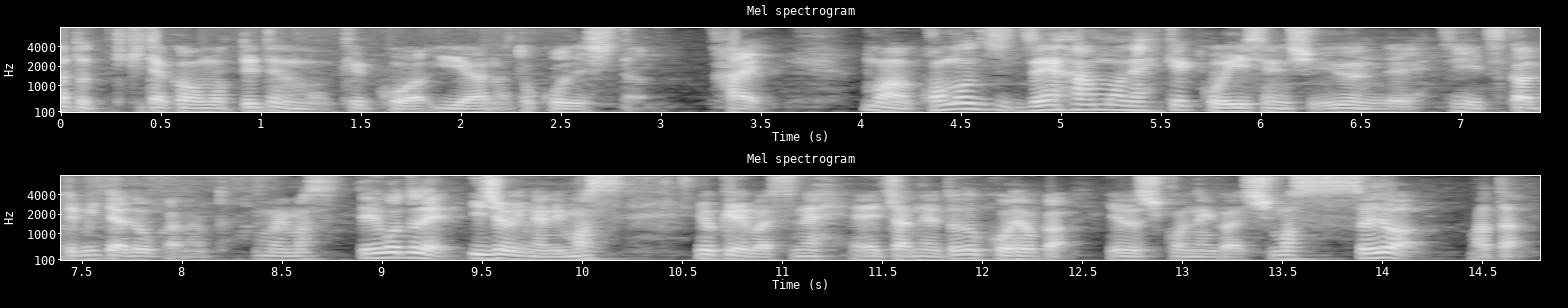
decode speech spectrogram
あと、北川を持ってっていうのも結構嫌なとこでした。はい。まあ、この前半もね、結構いい選手いるんで、ぜひ使ってみてはどうかなと思います。ということで、以上になります。よければですね、チャンネル登録、高評価よろしくお願いします。それでは、また。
